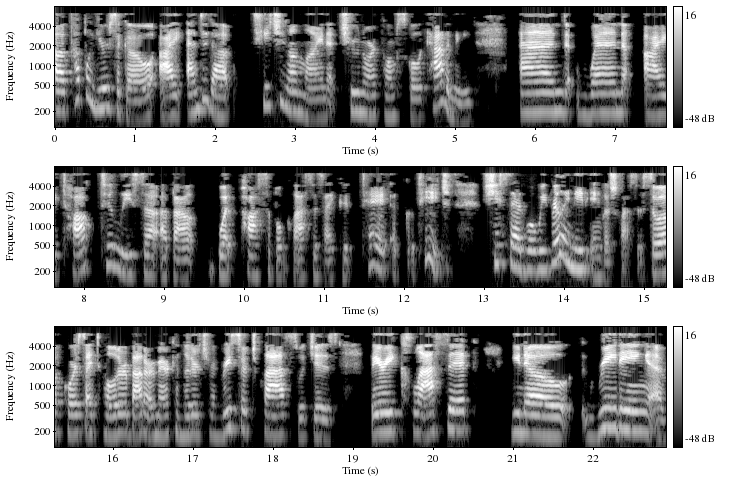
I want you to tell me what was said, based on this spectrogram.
a couple years ago, I ended up teaching online at True North Homeschool Academy. And when I talked to Lisa about what possible classes I could take, teach, she said, well, we really need English classes. So of course I told her about our American Literature and Research class, which is very classic, you know, reading, uh,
